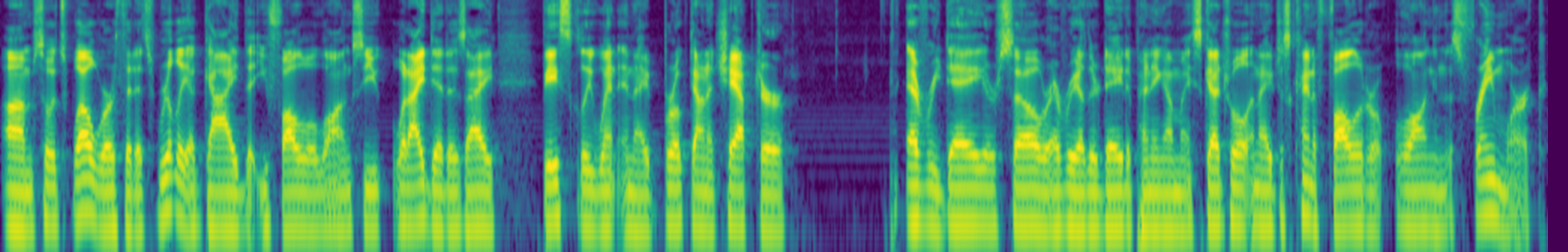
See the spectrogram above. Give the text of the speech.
um, so it's well worth it. It's really a guide that you follow along. So, you, what I did is I basically went and I broke down a chapter every day or so or every other day depending on my schedule and i just kind of followed along in this framework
